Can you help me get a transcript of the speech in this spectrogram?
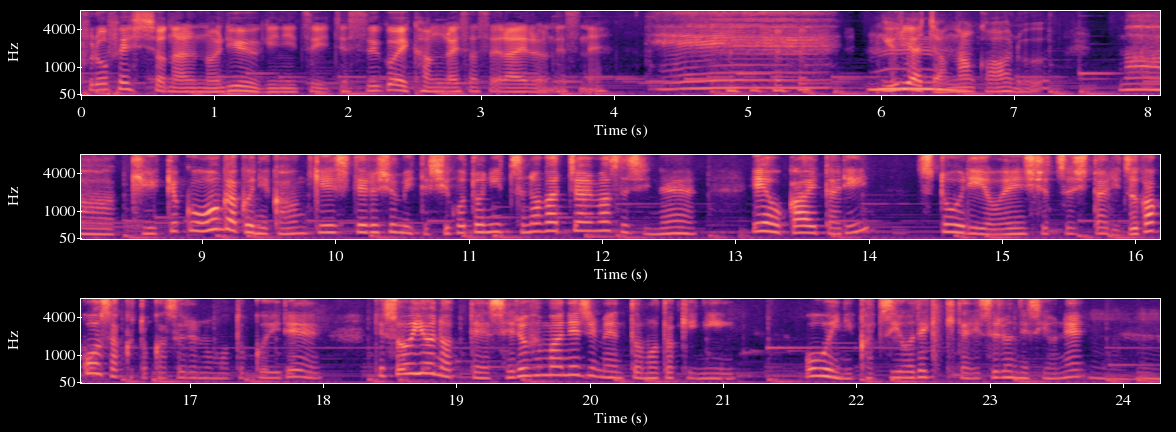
プロフェッショナルの流儀についてすごい考えさせられるんですね。へえ。ゆりあちゃんなんかある？まあ結局音楽に関係してる趣味って仕事につながっちゃいますしね絵を描いたりストーリーを演出したり図画工作とかするのも得意ででそういうのってセルフマネジメントの時に大いに活用できたりするんですよね。うんうん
